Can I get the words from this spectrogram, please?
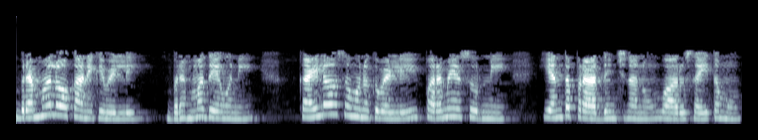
బ్రహ్మలోకానికి వెళ్ళి బ్రహ్మదేవుని కైలాసమునకు వెళ్ళి పరమేశ్వరుని ఎంత ప్రార్థించినను వారు సైతము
